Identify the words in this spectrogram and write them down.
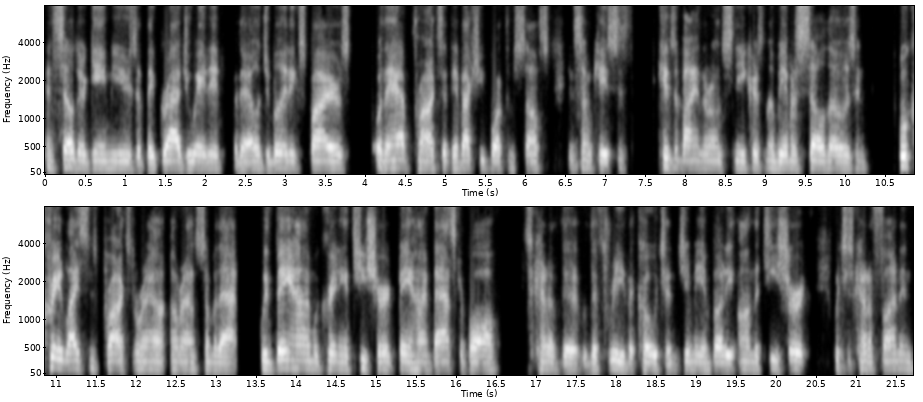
and sell their game used if they've graduated or their eligibility expires or they have products that they've actually bought themselves. In some cases, kids are buying their own sneakers and they'll be able to sell those. And we'll create licensed products around around some of that. With Boeheim, we're creating a t-shirt, Boeheim basketball. It's kind of the the three, the coach and Jimmy and Buddy on the t-shirt which is kind of fun. And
